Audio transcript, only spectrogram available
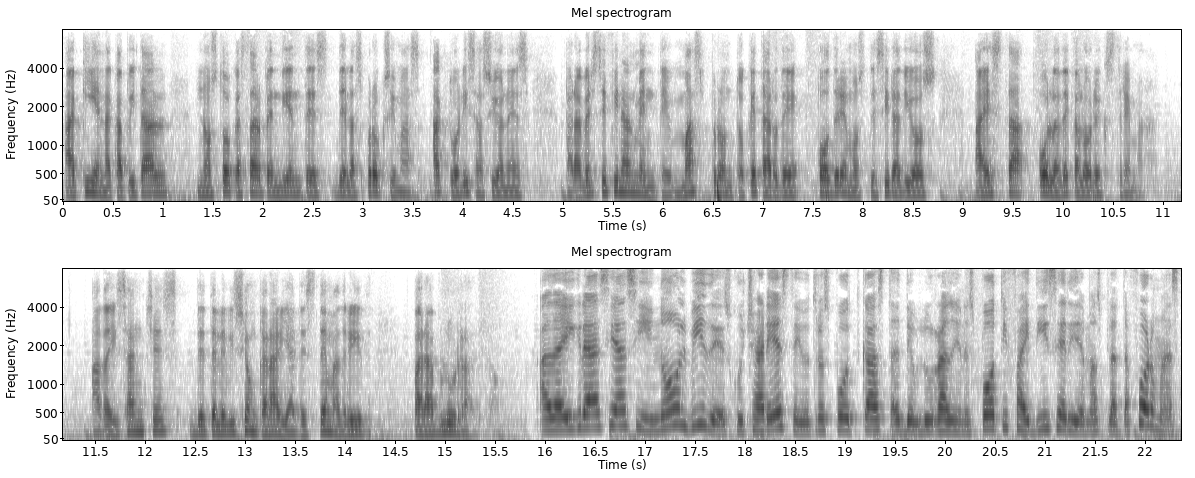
aquí en la capital, nos toca estar pendientes de las próximas actualizaciones para ver si finalmente, más pronto que tarde, podremos decir adiós a esta ola de calor extrema. Adai Sánchez, de Televisión Canaria desde Madrid, para Blue Radio. Adai, gracias y no olvide escuchar este y otros podcasts de Blue Radio en Spotify, Deezer y demás plataformas.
